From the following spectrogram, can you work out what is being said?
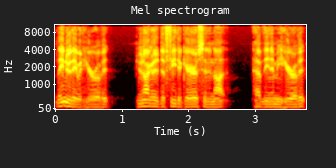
They knew they would hear of it. You're not going to defeat a garrison and not have the enemy hear of it.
